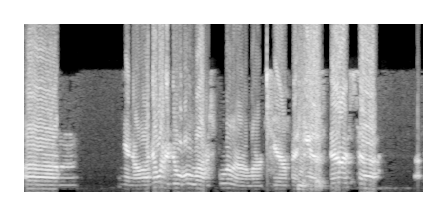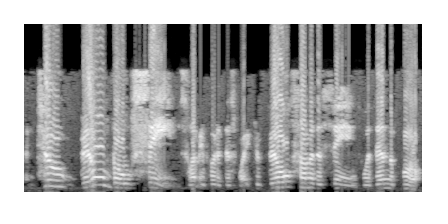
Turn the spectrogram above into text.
Um, you know, I don't want to do a whole lot of spoiler alerts here, but yes, there's uh, to build those scenes. Let me put it this way: to build some of the scenes within the book,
